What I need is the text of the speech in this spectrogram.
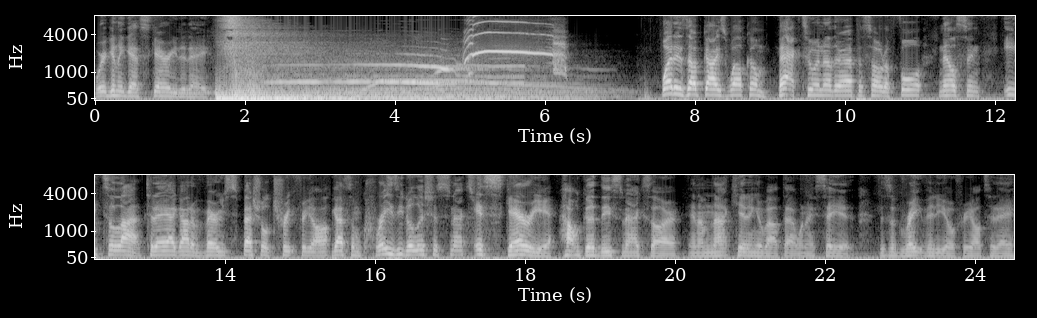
We're gonna get scary today. What is up, guys? Welcome back to another episode of Full Nelson Eats a Lot. Today, I got a very special treat for y'all. Got some crazy delicious snacks. It's scary how good these snacks are, and I'm not kidding about that when I say it. This is a great video for y'all today.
